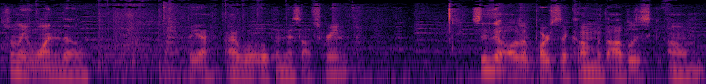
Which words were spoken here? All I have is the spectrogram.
It's only one though. But yeah, I will open this off screen. So these are all the parts that come with Obelisk. Um,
